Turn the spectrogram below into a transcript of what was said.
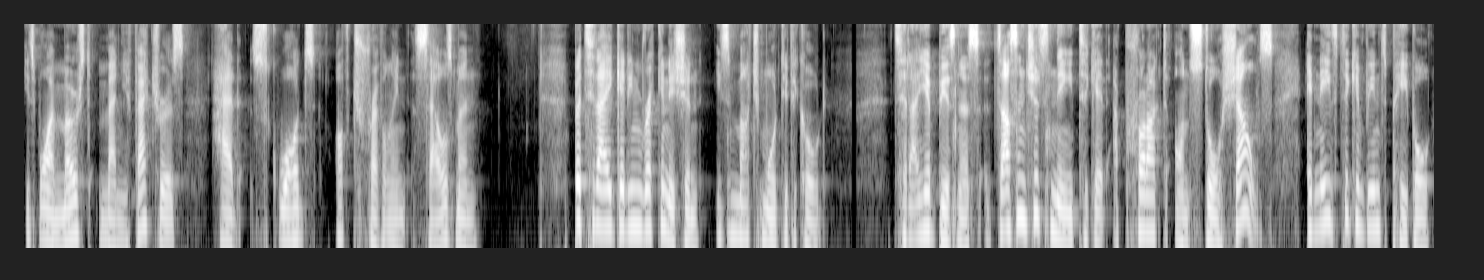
is why most manufacturers had squads of traveling salesmen. But today, getting recognition is much more difficult. Today, a business doesn't just need to get a product on store shelves, it needs to convince people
